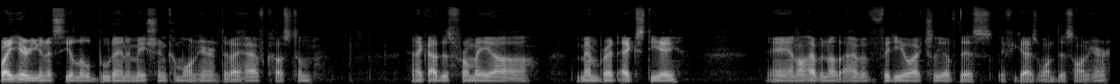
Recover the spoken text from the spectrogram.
Right here you're going to see a little boot animation come on here that I have custom. And I got this from a uh, member at XDA. And I'll have another, I have a video actually of this if you guys want this on here.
